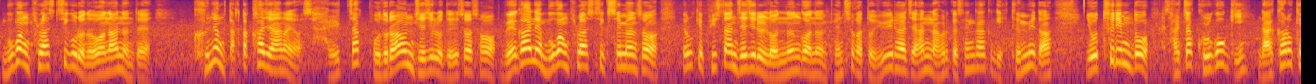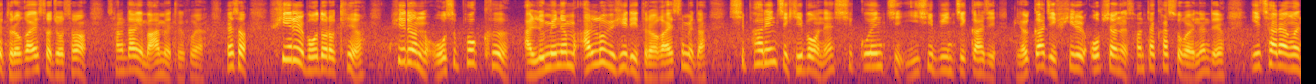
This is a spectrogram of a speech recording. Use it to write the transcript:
무광 플라스틱으로 넣어놨는데 그냥 딱딱하지 않아요. 살짝 보드라운 재질로 돼 있어서 외관에 무광 플라스틱 쓰면서 이렇게 비싼 재질을 넣는 거는 벤츠가 또 유일하지 않나 그렇게 생각이 듭니다. 이 트림도 살짝 굴곡이 날카롭게 들어가 있어줘서 상당히 마음에 들고요. 그래서 휠을 보도록 해요. 휠은 오스포크 알루미늄 알로이 휠이 들어가 있습니다. 18인치 기본에 19인치, 22인치까지 10가지 휠 옵션을 선택할 수가 있는데요. 이 차량은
